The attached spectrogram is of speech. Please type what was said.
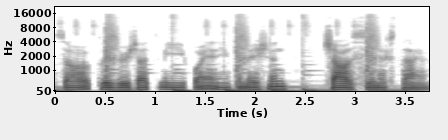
So please reach out to me for any information. Shall see you next time.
